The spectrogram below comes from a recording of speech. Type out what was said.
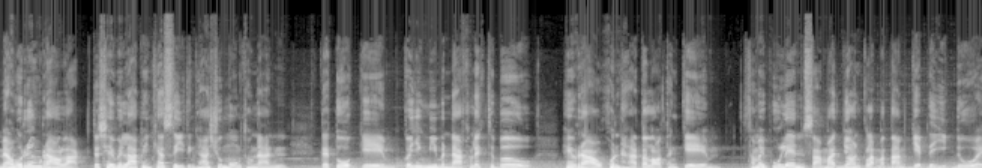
แม้ว่าเรื่องราวหลักจะใช้เวลาเพียงแค่ 4-5 ชั่วโมงเท่านั้น แต่ตัวเกมก็ยังมีบรรดา collectible ให้เราค้นหาตลอดทั้งเกมทำให้ผู้เล่นสามารถย้อนกลับมาตามเก็บได้อีกด้วย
